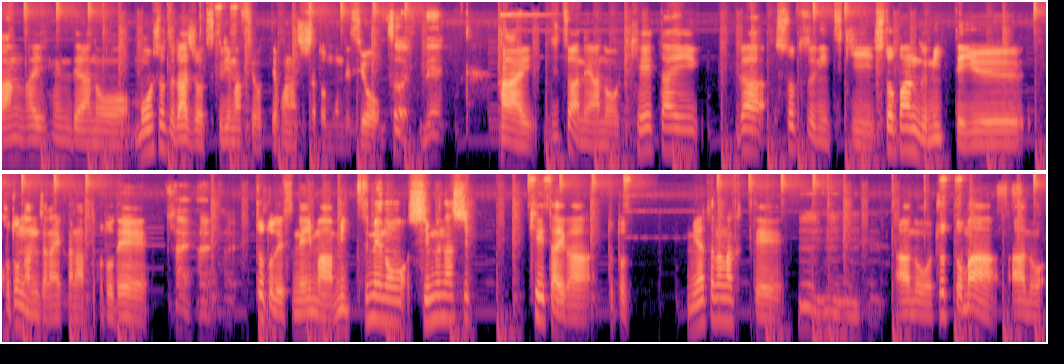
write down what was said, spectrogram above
番外編であの、もう一つラジオ作りますよってお話ししたと思うんですよ。そうですね。はい。実はね、あの、携帯が一つにつき一番組っていうことなんじゃないかなってことで、はいはいはい。ちょっとですね、今3つ目の SIM なし携帯がちょっと見当たらなくて、うんうんうんうん。あの、ちょっとまあ、あの、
